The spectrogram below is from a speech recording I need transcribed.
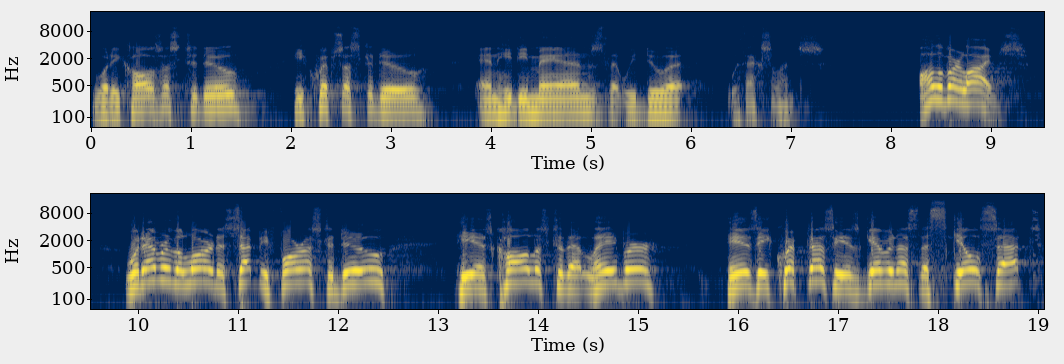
What He calls us to do, He equips us to do, and He demands that we do it with excellence. All of our lives, whatever the Lord has set before us to do, He has called us to that labor, He has equipped us, He has given us the skill set,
